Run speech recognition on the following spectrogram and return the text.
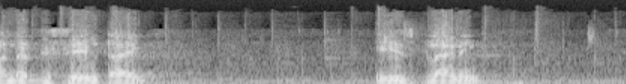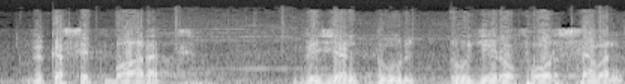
And at the same time, he is planning Vikasit Bharat Vision 2 2047.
